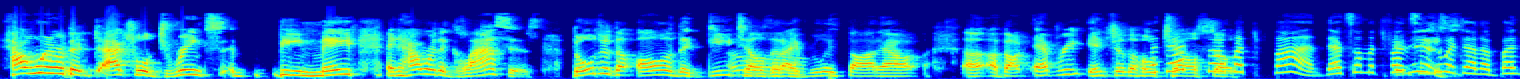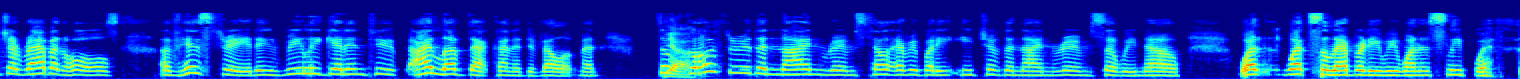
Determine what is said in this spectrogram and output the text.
How were the actual drinks being made and how were the glasses? Those are the all of the details oh. that I oh. really thought out uh, about every inch of the hotel. that's so, so, much fun. That's so much fun. So is. you went down a bunch of rabbit holes of history to really get into. I love that kind of development. So yeah. go through the nine rooms. Tell everybody each of the nine rooms so we know what what celebrity we want to sleep with.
